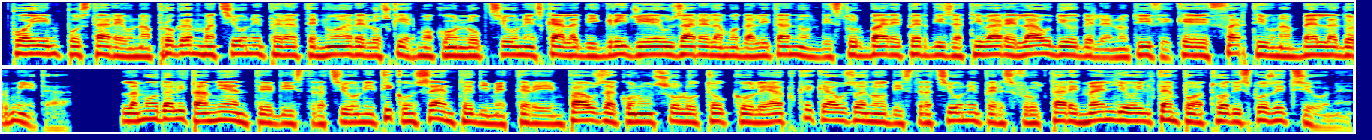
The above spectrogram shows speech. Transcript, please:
Puoi impostare una programmazione per attenuare lo schermo con l'opzione scala di grigi e usare la modalità non disturbare per disattivare l'audio delle notifiche e farti una bella dormita. La modalità niente distrazioni ti consente di mettere in pausa con un solo tocco le app che causano distrazioni per sfruttare meglio il tempo a tua disposizione.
